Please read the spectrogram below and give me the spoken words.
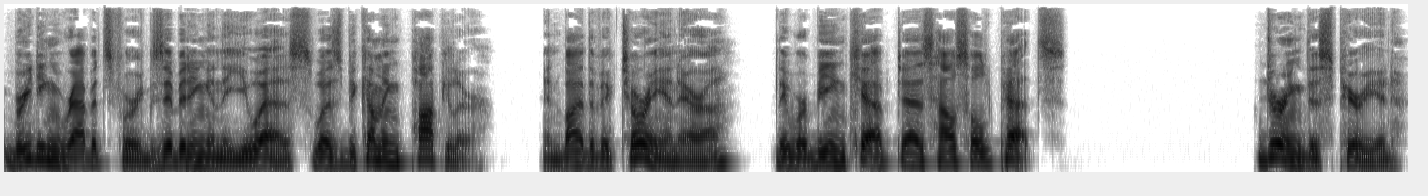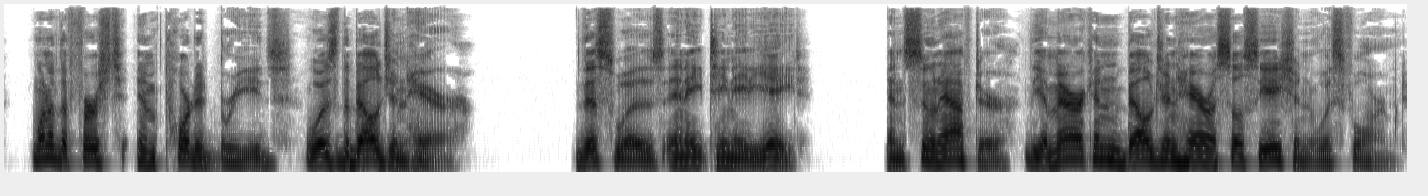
breeding rabbits for exhibiting in the U.S. was becoming popular, and by the Victorian era, they were being kept as household pets. During this period, one of the first imported breeds was the Belgian hare. This was in 1888 and soon after, the American Belgian Hare Association was formed.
